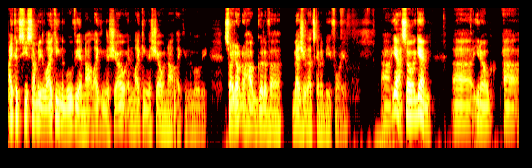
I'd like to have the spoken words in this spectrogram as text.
I could see somebody liking the movie and not liking the show, and liking the show and not liking the movie. So I don't know how good of a measure that's going to be for you. Uh, yeah. So again, uh, you know, uh,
